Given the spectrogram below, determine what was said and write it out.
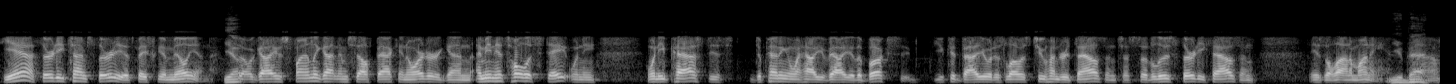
Yeah, thirty times thirty. That's basically a million. Yep. So a guy who's finally gotten himself back in order again. I mean, his whole estate when he when he passed is depending on how you value the books, you could value it as low as two hundred thousand. So, so to lose thirty thousand is a lot of money. You bet. Uh,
